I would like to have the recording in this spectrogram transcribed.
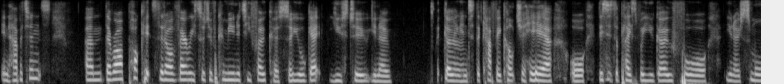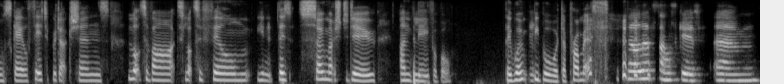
inhabitants. Um, there are pockets that are very sort of community focused. So you'll get used to, you know, going into the cafe culture here or this is the place where you go for you know small scale theatre productions lots of art lots of film. You know there's so much to do. Unbelievable. They won't be bored i promise. No that sounds good. Um,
